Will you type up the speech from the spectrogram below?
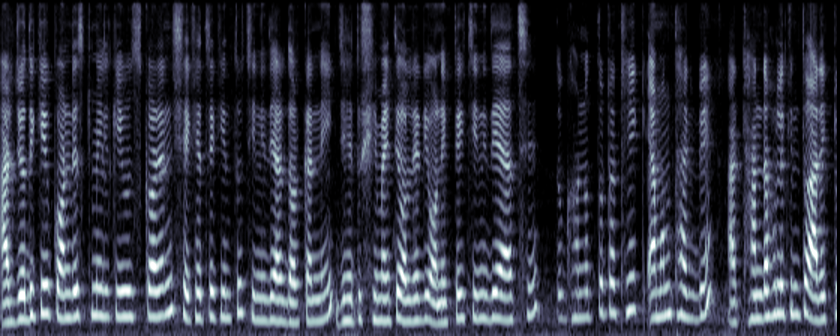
আর যদি কেউ কন্ডেন্সড মিল্ক ইউজ করেন, সেক্ষেত্রে কিন্তু চিনি দেওয়ার দরকার নেই। যেহেতু সেমাইতে অলরেডি অনেকটাই চিনি দেওয়া আছে। তো ঘনত্বটা ঠিক এমন থাকবে, আর ঠান্ডা হলে কিন্তু আরেকটু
